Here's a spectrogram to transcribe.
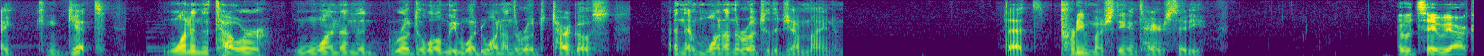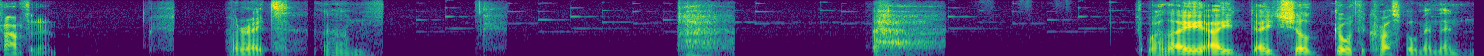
I can get one in the tower, one on the road to Lonelywood, one on the road to Targos, and then one on the road to the gem mine. That's pretty much the entire city. i would say we are confident All right. Um, well, I, I I shall go with the crossbowmen then.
